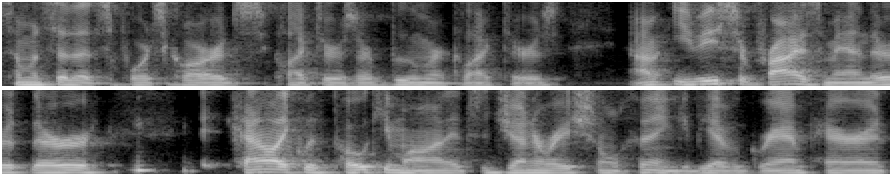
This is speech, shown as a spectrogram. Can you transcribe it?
Someone said that sports cards collectors are boomer collectors. You'd be surprised, man. They're they're kind of like with Pokemon. It's a generational thing. If you have a grandparent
